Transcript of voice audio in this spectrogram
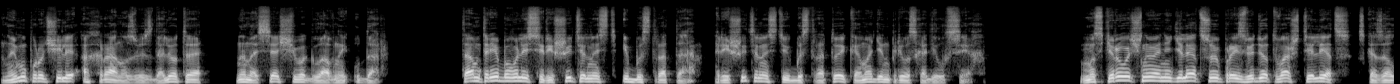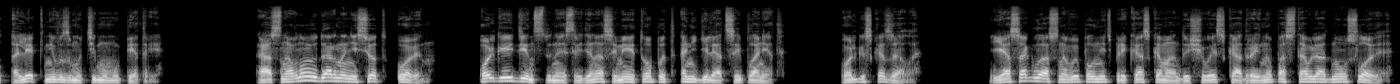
Но ему поручили охрану звездолета, наносящего главный удар. Там требовались решительность и быстрота. Решительностью и быстротой Камагин превосходил всех. «Маскировочную аннигиляцию произведет ваш телец», — сказал Олег невозмутимому Петре. «А основной удар нанесет Овен. Ольга единственная среди нас имеет опыт аннигиляции планет». Ольга сказала. «Я согласна выполнить приказ командующего эскадрой, но поставлю одно условие.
